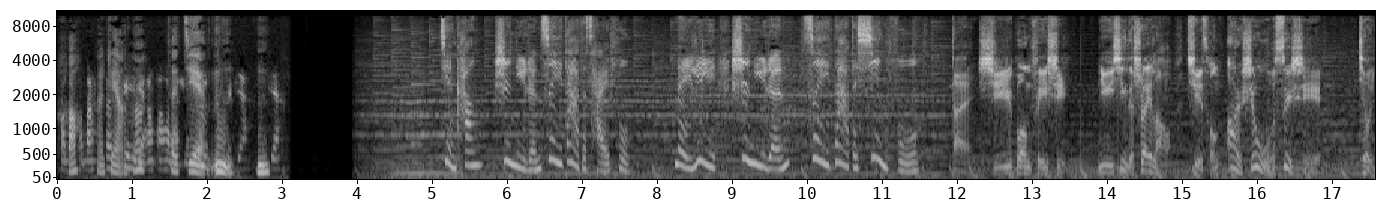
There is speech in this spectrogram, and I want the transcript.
好吧，好吧，那这样哈，再见，嗯，再见，嗯，再见。健康是女人最大的财富，美丽是女人最大的幸福。但时光飞逝，女性的衰老却从二十五岁时就已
